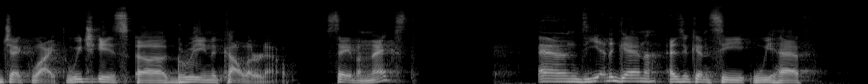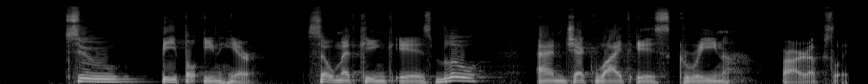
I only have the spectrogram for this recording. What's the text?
Jack White which is a green color now. Save and next. And yet again, as you can see, we have two people in here. So Matt King is blue and Jack White is green, paradoxically.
